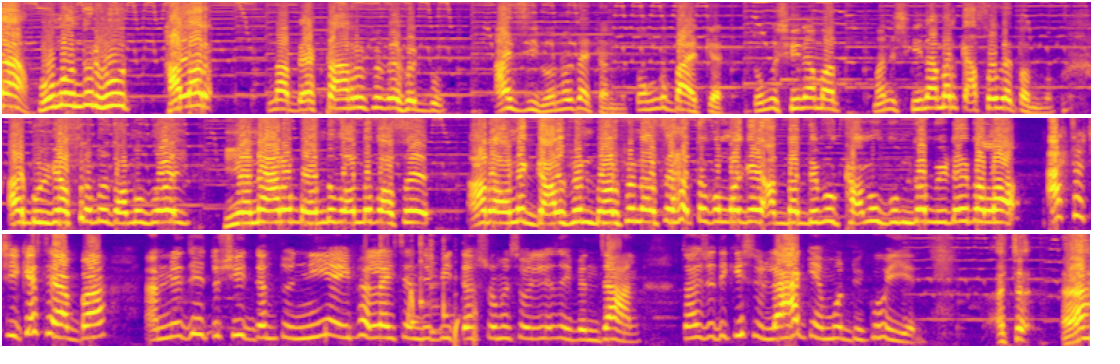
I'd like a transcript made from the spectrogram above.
না হু মন্দির হুত, হালার। না, ব্যাগটা আরও সোজা হইব আজ জীবনও যাইতাম না। তঙ্গ বাইকে তঙ্গ সিনেমার মানে সিনেমার কাছেও যেতাম না। আর বুড়ি আশ্রমে যাব গই হিয়ানে আরও বন্ধু বান্ধব আছে। আর অনেক গার্লফ্রেন্ড বয়ফ্রেন্ড আছে হাতে কোন লাগে আড্ডা দেবো খামু গুমজা মিটাই বেলা। আচ্ছা ঠিক আছে আব্বা। আপনি যেহেতু সিদ্ধান্ত নিয়েই ফেলাইছেন যে বৃদ্ধাশ্রমে চলে যাইবেন যান। তাই যদি কিছু লাগে মধ্যে কইয়েন আচ্ছা হ্যাঁ?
